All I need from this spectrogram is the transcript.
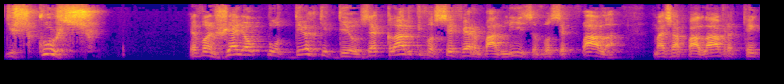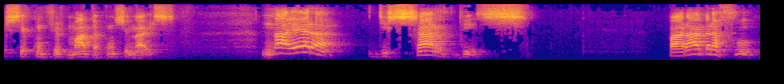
discurso. Evangelho é o poder de Deus. É claro que você verbaliza, você fala, mas a palavra tem que ser confirmada com sinais. Na era de Sardes, parágrafo.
